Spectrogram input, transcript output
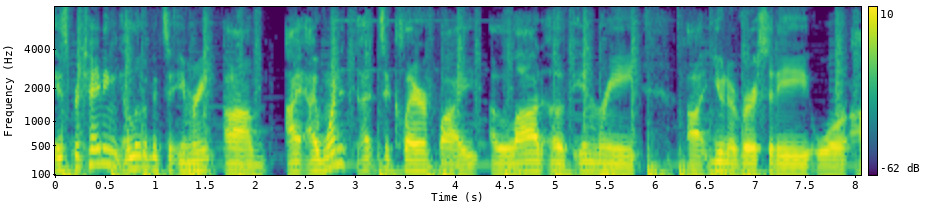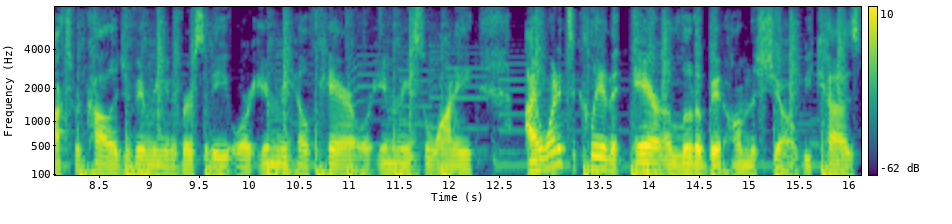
it's pertaining a little bit to Emory. Um, I, I wanted to clarify a lot of Emory uh, University or Oxford College of Emory University or Emory Healthcare or Emory Sewanee. I wanted to clear the air a little bit on the show because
